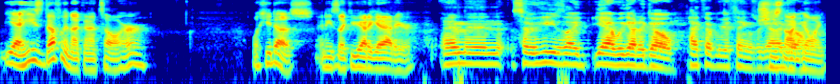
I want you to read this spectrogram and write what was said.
yeah, he's definitely not going to tell her. Well, he does. And he's like, "You got to get out of here." And then so he's like, "Yeah, we gotta go. Pack up your things. We She's gotta not go." going.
